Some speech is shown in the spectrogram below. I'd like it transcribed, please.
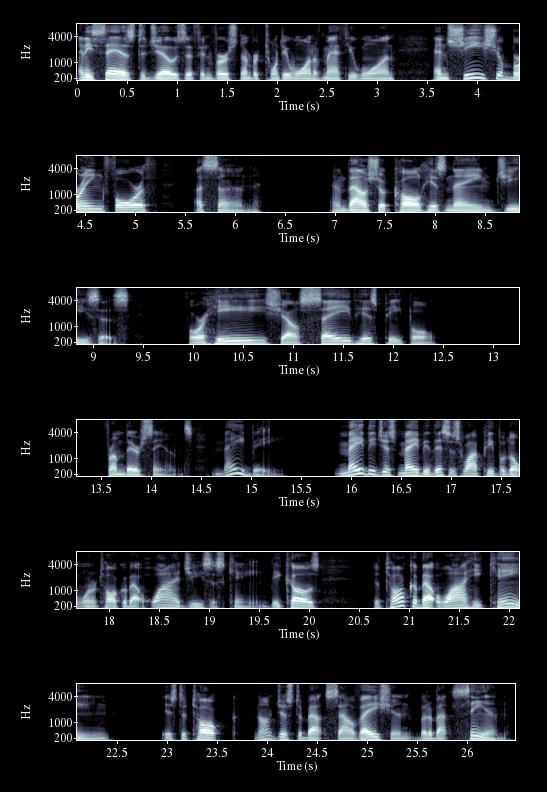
And he says to Joseph in verse number 21 of Matthew 1 And she shall bring forth a son, and thou shalt call his name Jesus, for he shall save his people from their sins. Maybe maybe, just maybe, this is why people don't want to talk about why Jesus came. Because to talk about why he came is to talk not just about salvation, but about sin.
